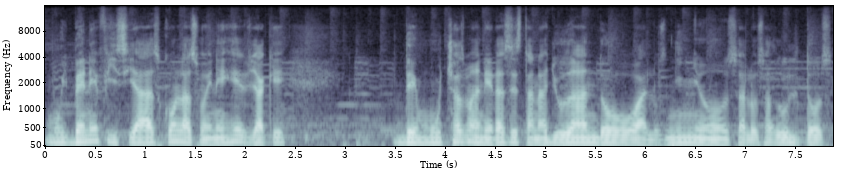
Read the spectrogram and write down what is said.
muy beneficiadas con las ONGs, ya que de muchas maneras están ayudando a los niños, a los adultos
